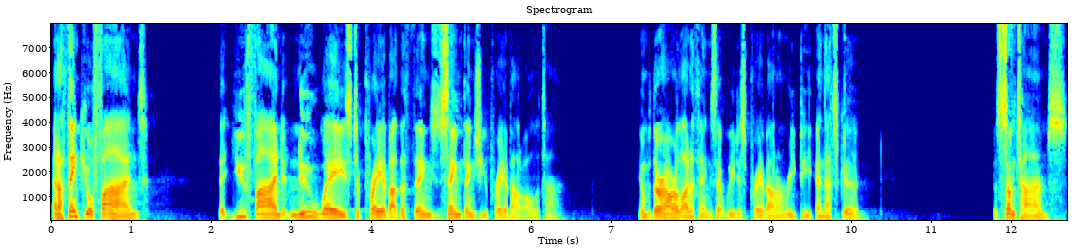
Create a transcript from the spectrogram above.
And I think you'll find that you find new ways to pray about the things, same things you pray about all the time. And there are a lot of things that we just pray about on repeat, and that's good. But sometimes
